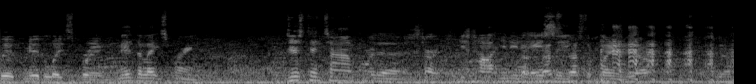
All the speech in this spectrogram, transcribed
mid, mid to late spring. mid to late spring, just in time for the start getting hot. You need an AC. that's the plan. Yeah. yeah.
